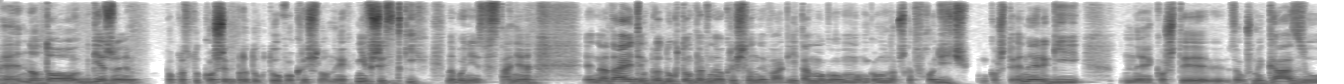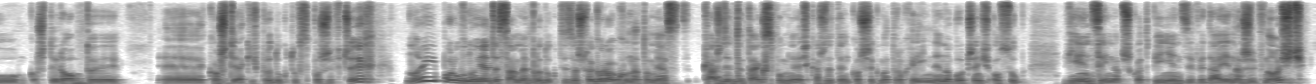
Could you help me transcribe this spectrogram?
e, no to bierze po prostu koszyk produktów określonych, nie wszystkich, no bo nie jest w stanie, e, nadaje tym produktom pewne określone wagi. Tam mogą, mogą na przykład wchodzić koszty energii, e, koszty załóżmy gazu, koszty ropy, e, koszty jakichś produktów spożywczych, no i porównuje te same produkty z zeszłego roku. Natomiast każdy, tak jak wspomniałeś, każdy ten koszyk ma trochę inny, no bo część osób więcej na przykład pieniędzy wydaje na żywność, e,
